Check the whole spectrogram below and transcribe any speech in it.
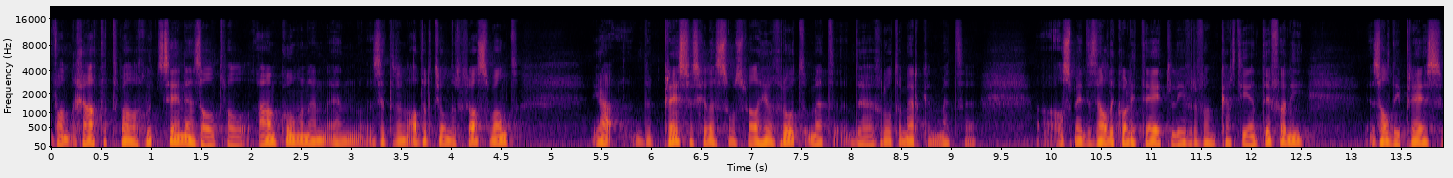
van gaat het wel goed zijn en zal het wel aankomen en, en zit er een addertje onder het gras, want ja, de prijsverschil is soms wel heel groot met de grote merken. Met, uh, als wij dezelfde kwaliteit leveren van Cartier en Tiffany, zal die prijs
